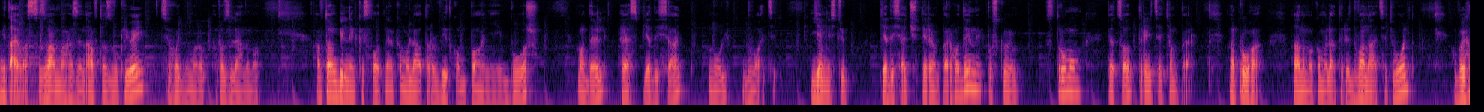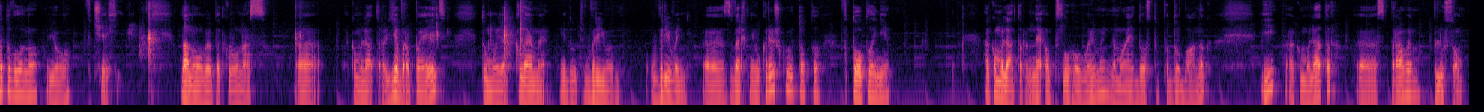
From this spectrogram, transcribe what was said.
Вітаю вас! З вами магазин «Автозвук.UA». Сьогодні ми розглянемо автомобільний кислотний акумулятор від компанії Bosch модель S50020 ємністю 54 Ах, пусковим струмом 530 А. Напруга в даному акумуляторі 12 вольт. Виготовлено його в Чехії. В даному випадку у нас е, акумулятор європеєць, тому як клеми йдуть в рівень, в рівень е, з верхньою кришкою, тобто втоплені. Акумулятор не обслуговуємий, не доступу до банок. І акумулятор е, з правим плюсом.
